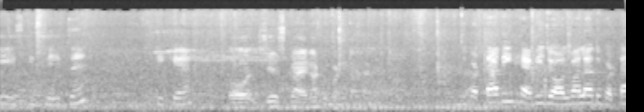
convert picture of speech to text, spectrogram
ये इसकी स्लीव्स हैं ठीक है? और ये इसका आएगा दुपट्टा दुपट्टा भी हैवी जॉल वाला दुपट्टा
